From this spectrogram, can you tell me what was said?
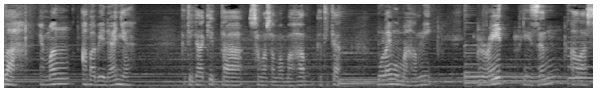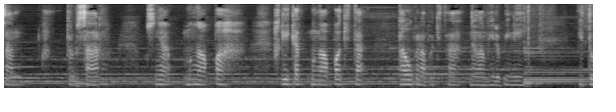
Lah, emang apa bedanya? Ketika kita sama-sama paham, ketika mulai memahami great reason, alasan terbesar, maksudnya mengapa, hakikat mengapa kita tahu kenapa kita dalam hidup ini itu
